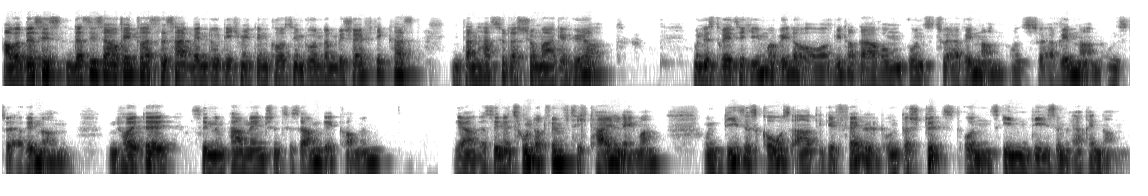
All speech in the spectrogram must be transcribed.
Aber das ist, das ist auch etwas, das wenn du dich mit dem Kurs im Wundern beschäftigt hast, dann hast du das schon mal gehört. Und es dreht sich immer wieder, wieder darum, uns zu erinnern, uns zu erinnern, uns zu erinnern. Und heute sind ein paar Menschen zusammengekommen. Ja, wir sind jetzt 150 Teilnehmer und dieses großartige Feld unterstützt uns in diesem Erinnern.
